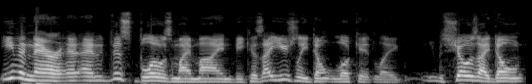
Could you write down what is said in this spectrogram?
even there, and, and this blows my mind because I usually don't look at like shows I don't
